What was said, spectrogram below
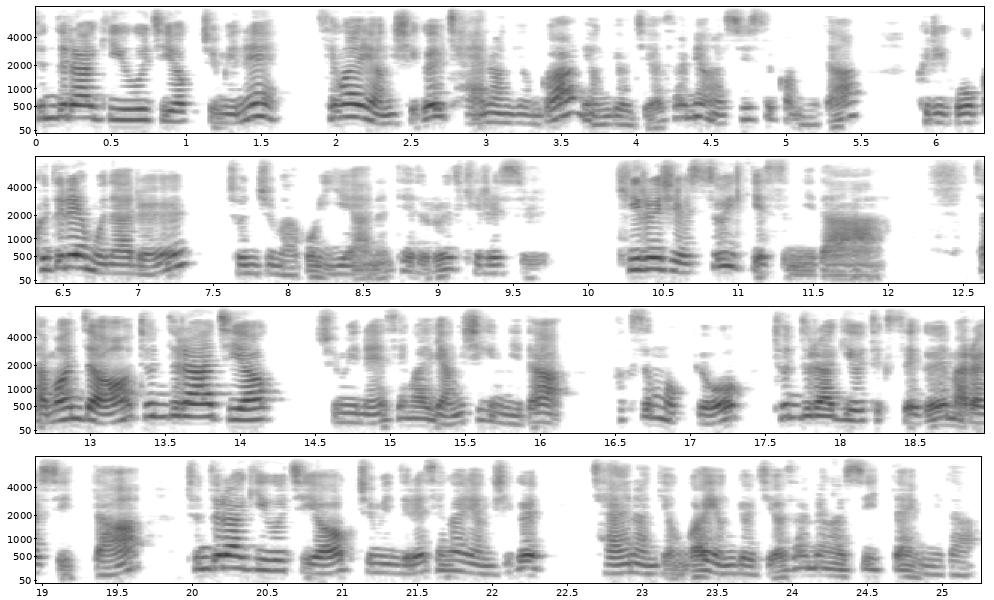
툰드라 기후 지역 주민의 생활 양식을 자연환경과 연결지어 설명할 수 있을 겁니다. 그리고 그들의 문화를 존중하고 이해하는 태도를 기르실, 기르실 수 있겠습니다. 자, 먼저 툰드라 지역 주민의 생활 양식입니다. 학습 목표, 툰드라 기후 특색을 말할 수 있다. 툰드라 기후 지역 주민들의 생활 양식을 자연환경과 연결지어 설명할 수 있다입니다.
